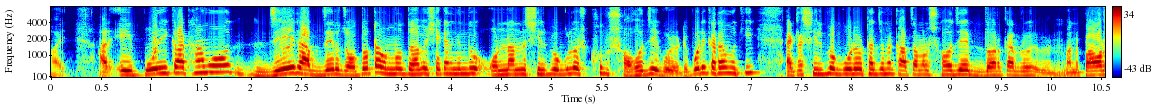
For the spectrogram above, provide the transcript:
হয়। আর এই পরিকাঠামো যে রাজ্যের যতটা উন্নত হবে, সেখানে কিন্তু অন্যান্য শিল্পগুলো খুব সহজে গড়ে ওঠে। পরিকাঠামো কি? একটা শিল্প গড়ে ওঠার জন্য কাঁচামাল সহজে দরকার মানে পাওয়ার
